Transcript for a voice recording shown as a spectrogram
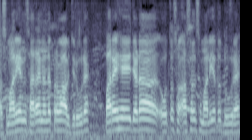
ਅ, ਸਮਾਲੀਅਨ ਸਾਰਾ ਇਹਨਾਂ ਦਾ ਪ੍ਰਭਾਵ ਜ਼ਰੂਰ ਹੈ। ਪਰ ਇਹ ਜਿਹੜਾ ਉਹ ਤੋਂ ਸ- ਅਸਲ ਸਮਾਲੀਆ ਤੋਂ ਦੂਰ ਹੈ।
